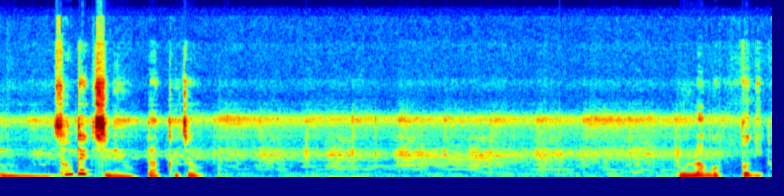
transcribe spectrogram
음 선택지네요. 난 그저 놀란 것 뿐이다.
